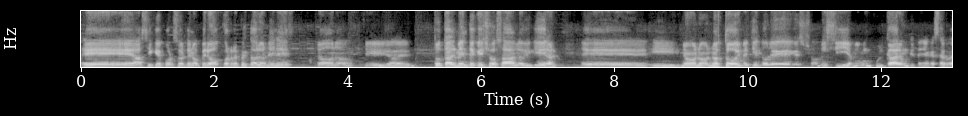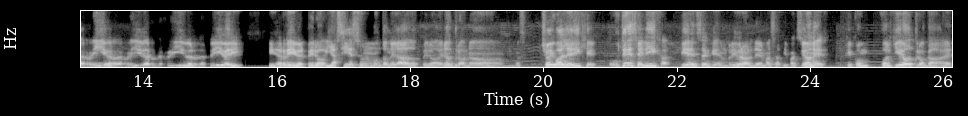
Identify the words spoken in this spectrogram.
eh, así que por suerte no. Pero con respecto a los nenes, no, no, sí, totalmente que ellos hagan lo que quieran. Eh, y no, no, no estoy metiéndole, qué sé yo. A mí sí, a mí me inculcaron que tenía que ser de River, de River, de River, de River y, y de River, pero y así es en un montón de lados, pero en otros no, no sé. Yo igual le dije, ustedes elijan, piensen que en River van a tener más satisfacciones que con cualquier otro acá, ¿eh?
